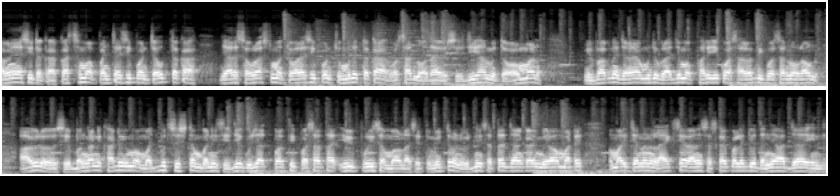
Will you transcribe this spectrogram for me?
ઓગણ્યાસી ટકા. કચ્છમાં પંચ્યાસી પોઈન્ટ ચૌદ ટકા, જ્યારે સૌરાષ્ટ્રમાં ચોરાસી પોઈન્ટ ચુમ્મોતેર ટકા વરસાદ નોંધાયો છે. જી હા મિત્રો, હવામાન વિભાગને જણાવ્યા મુજબ રાજ્યમાં ફરી એકવાર સાર્વત્રિક વરસાદનો રાઉન્ડ આવી રહ્યો છે. બંગાળની ખાડીમાં મજબૂત સિસ્ટમ બની છે, જે ગુજરાત પરથી પસાર થાય એવી પૂરી સંભાવના છે. તો મિત્રો, ન્યૂઝની સતત જાણકારી મેળવવા માટે અમારી ચેનલને લાઇક શેર અને સબસ્ક્રાઈબ કરી લેજો. ધન્યવાદ. જય હિન્દ.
